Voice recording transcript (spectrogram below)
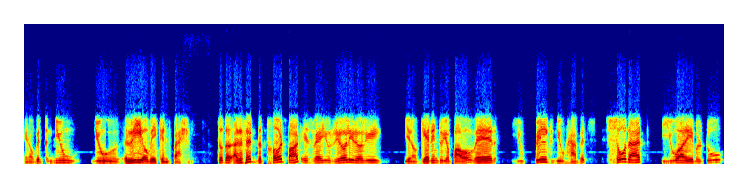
you know, with the new, new reawakened passion. So the, as I said, the third part is where you really, really, you know, get into your power, where you build new habits, so that you are able to,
